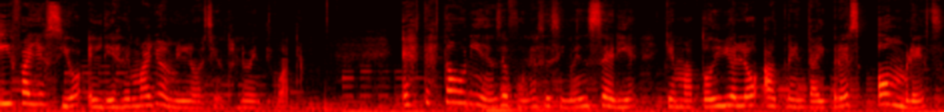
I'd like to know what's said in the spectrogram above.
y falleció el 10 de mayo de 1994. Este estadounidense fue un asesino en serie que mató y violó a 33 hombres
